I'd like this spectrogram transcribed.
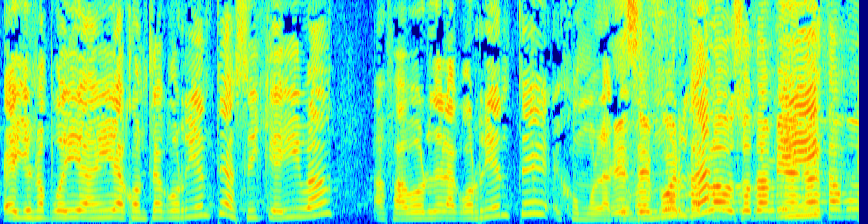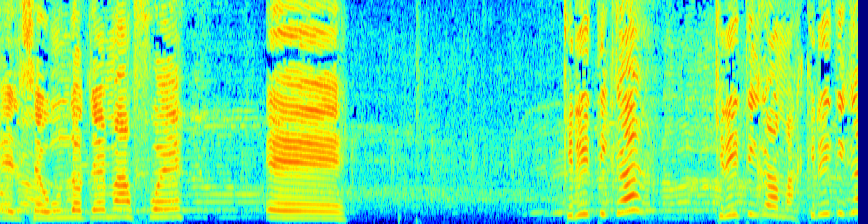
ellos no podían ir a contracorriente, así que iban a favor de la corriente, como la Ese tema fuerte Murga. aplauso también Y a esta Murga. el segundo tema fue eh, crítica, crítica más crítica,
